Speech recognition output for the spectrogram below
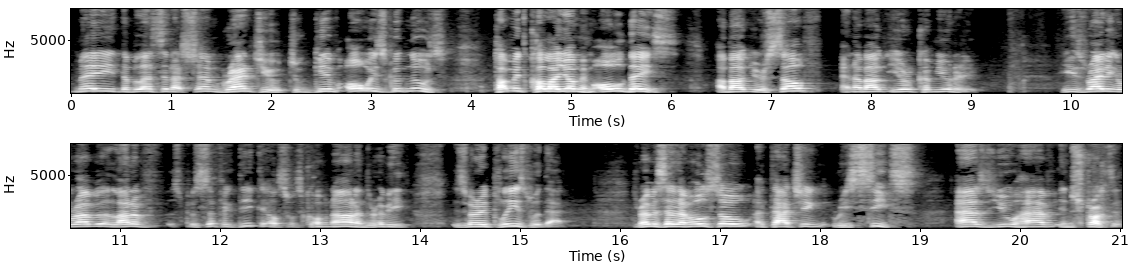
May the blessed Hashem grant you to give always good news, tamid kol hayomim, all days, about yourself and about your community. He's writing a lot of specific details what's going on, and the Rebbe is very pleased with that. The Rebbe says, I'm also attaching receipts as you have instructed.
